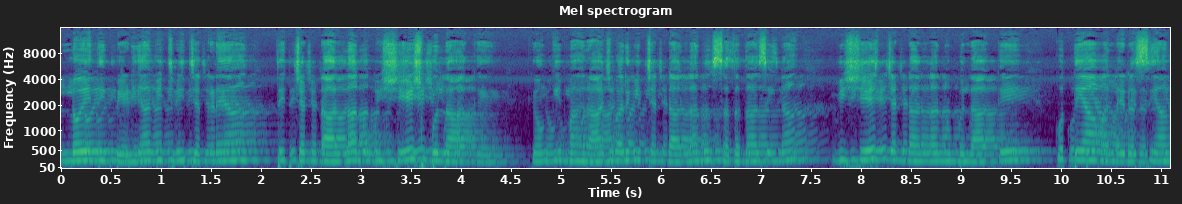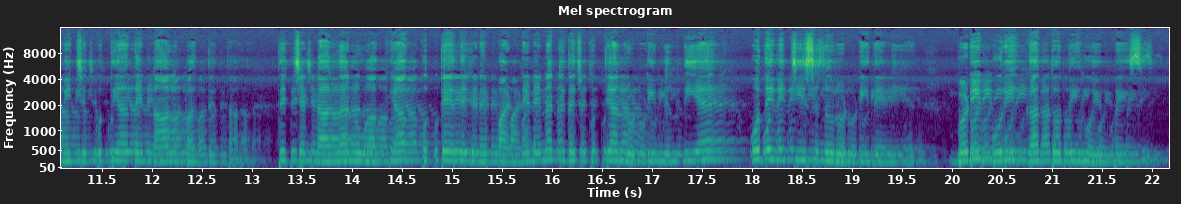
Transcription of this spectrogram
ਲੋਹੇ ਦੀ ਬੇੜੀਆਂ ਵਿੱਚ ਵੀ ਜਕੜਿਆ ਤੇ ਚੰਡਾਲਾਂ ਨੂੰ ਵਿਸ਼ੇਸ਼ ਬੁਲਾ ਕੇ, ਕਿਉਂਕਿ ਮਹਾਰਾਜ ਵਾਰੀ ਵੀ ਚੰਡਾਲਾਂ ਨੂੰ ਸਦਦਾ ਸੀ ਨਾ, ਵਿਸ਼ੇਸ਼ ਚੰਡਾਲਾਂ ਨੂੰ ਬੁਲਾ ਕੇ ਕੁੱਤਿਆਂ ਵਾਲੇ ਰੱਸਿਆਂ ਵਿੱਚ ਕੁੱਤਿਆਂ ਦੇ ਨਾਲ ਬੰਨ ਦਿੱਤਾ ਤੇ ਚੰਡਾਲਾਂ ਨੂੰ ਆਖਿਆ, ਕੁੱਤੇ ਦੇ ਜਿਹੜੇ ਭਾਂਡੇ ਨੇ ਨਾ, ਜਿਹਦੇ ਚ ਕੁੱਤਿਆਂ ਨੂੰ ਰੋਟੀ ਮਿਲਦੀ ਹੈ, ਉਹਦੇ ਵਿੱਚ ਹੀ ਇਸ ਨੂੰ ਰੋਟੀ ਦੇਣੀ ਹੈ। ਬੜੀ ਬੁਰੀ ਗੱਤ ਉਹਦੀ ਹੋਈ ਪਈ ਸੀ।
